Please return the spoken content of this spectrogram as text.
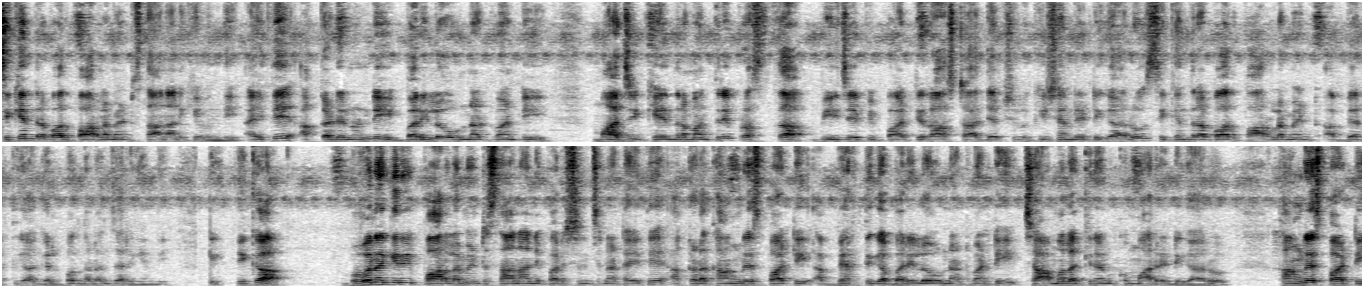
సికింద్రాబాద్ పార్లమెంట్ స్థానానికి ఉంది. అయితే అక్కడి నుండి బరిలో ఉన్నటువంటి మాజీ కేంద్ర మంత్రి ప్రస్తుత బీజేపీ పార్టీ రాష్ట్ర అధ్యక్షులు కిషన్ రెడ్డి గారు సికింద్రాబాద్ పార్లమెంట్ అభ్యర్థిగా గెలుపొందడం జరిగింది. ఇక భువనగిరి పార్లమెంటు స్థానాన్ని పరిశీలించినట్టయితే అక్కడ కాంగ్రెస్ పార్టీ అభ్యర్థిగా బరిలో ఉన్నటువంటి చామల కిరణ్ కుమార్ రెడ్డి గారు కాంగ్రెస్ పార్టీ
